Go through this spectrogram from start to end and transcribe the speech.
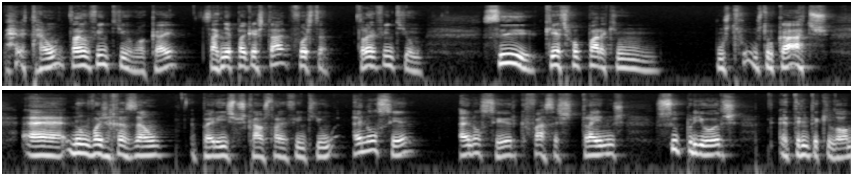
então Triumph 21, ok? Se há dinheiro para gastar, força, Triumph 21. Se queres poupar aqui um, uns, uns trocados, uh, não vejo razão para ir buscar os Triumph 21, a não ser, a não ser que faças treinos superiores a 30 km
